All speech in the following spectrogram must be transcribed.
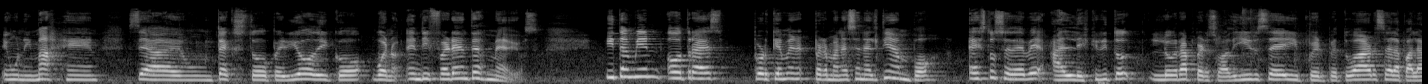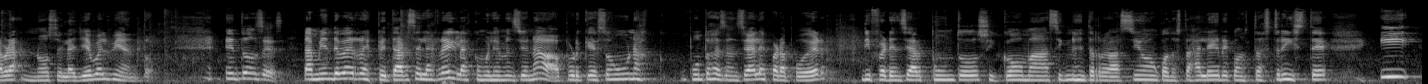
en una imagen, sea en un texto periódico, bueno, en diferentes medios. Y también otra es por qué permanece en el tiempo. Esto se debe al escrito logra persuadirse y perpetuarse, la palabra no se la lleva el viento. Entonces, también debe respetarse las reglas, como les mencionaba, porque son unas puntos esenciales para poder diferenciar puntos y comas, signos de interrogación, cuando estás alegre, cuando estás triste. Y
